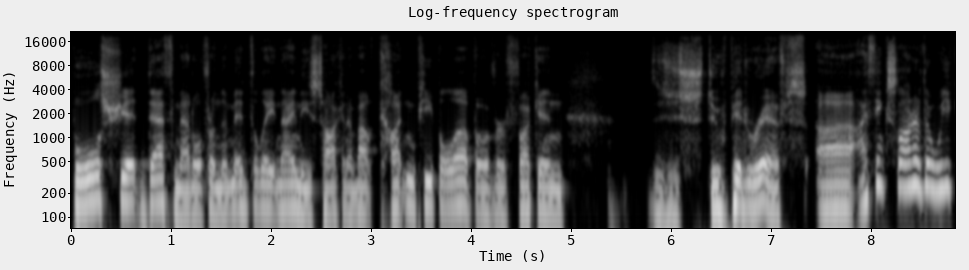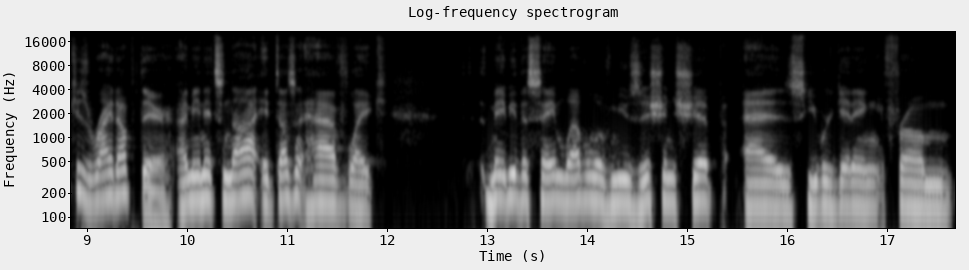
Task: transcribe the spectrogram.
bullshit death metal from the mid to late 90s talking about cutting people up over fucking stupid riffs. Uh i think slaughter of the weak is right up there. I mean it's not it doesn't have like maybe the same level of musicianship as you were getting from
